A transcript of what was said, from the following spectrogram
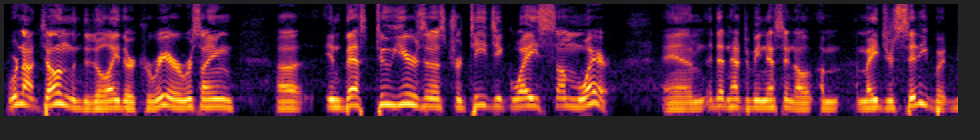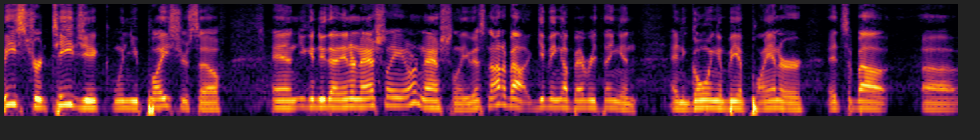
we're not telling them to delay their career. We're saying uh, invest two years in a strategic way somewhere. And it doesn't have to be necessarily a, a major city, but be strategic when you place yourself. And you can do that internationally or nationally. It's not about giving up everything and, and going and be a planner. It's about uh,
